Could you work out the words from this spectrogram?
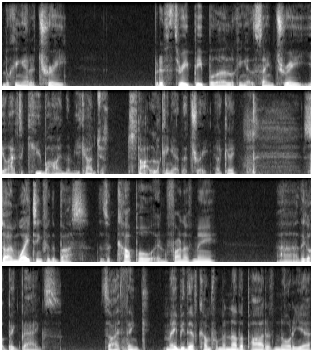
looking at a tree but if three people are looking at the same tree, you'll have to queue behind them. You can't just start looking at the tree, okay? So I'm waiting for the bus. There's a couple in front of me. Uh, they got big bags. So I think maybe they've come from another part of Nordia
